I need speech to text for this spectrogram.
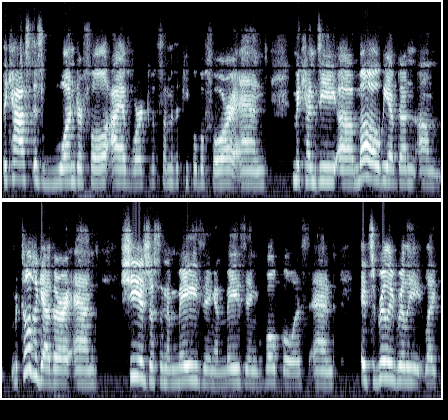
The cast is wonderful. I have worked with some of the people before, and Mackenzie uh, Moe, we have done um, Matilda together, and she is just an amazing, amazing vocalist. And it's really, really like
